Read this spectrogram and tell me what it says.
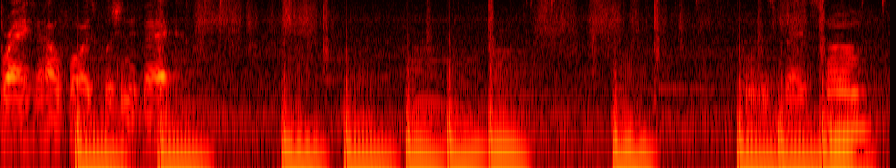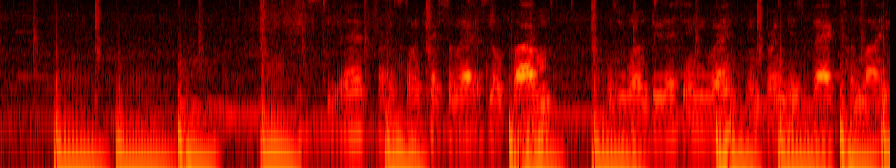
brass and how far it's pushing it back. Some of that, it's no problem. Because we're gonna do this anyway and bring this back to life.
